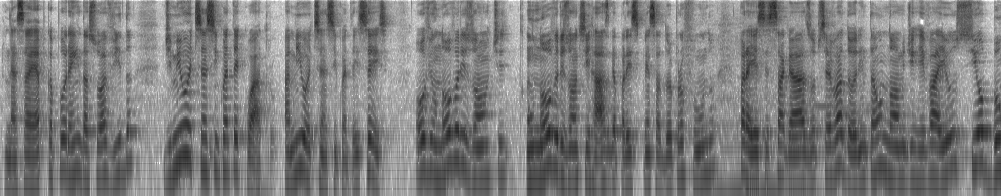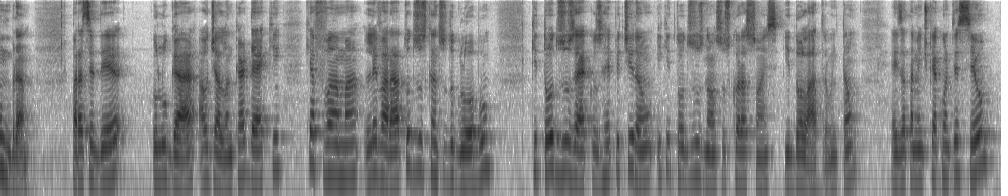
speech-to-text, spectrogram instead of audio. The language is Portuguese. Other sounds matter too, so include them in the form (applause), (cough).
Nessa época, porém, da sua vida, de 1854 a 1856, houve um novo horizonte, um novo horizonte se rasga para esse pensador profundo, para esse sagaz observador. Então, o nome de Rivail se obumbra para ceder o lugar ao de Allan Kardec, que a fama levará a todos os cantos do globo que todos os ecos repetirão e que todos os nossos corações idolatram. Então, é exatamente o que aconteceu.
